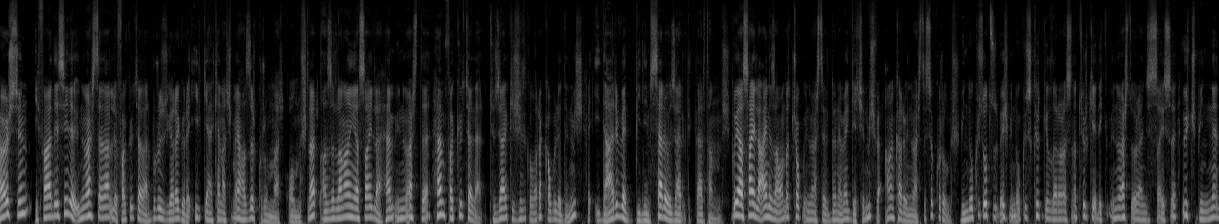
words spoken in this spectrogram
Hirsch'in ifadesiyle üniversitelerle fakülteler bu rüzgara göre ilk yelken açmaya hazır kurumlar olmuşlar. Hazırlanan yasayla hem üniversite hem fakülteler tüzel kişilik olarak kabul edilmiş ve idari ve bilimsel özellikler tanınmış. Bu yasayla aynı zamanda çok üniversiteli döneme geçilmiş ve Ankara Üniversitesi kurulmuş. 1935-1940 yıllar arasında Türkiye'deki üniversite öğrencisi sayısı 3000 ile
